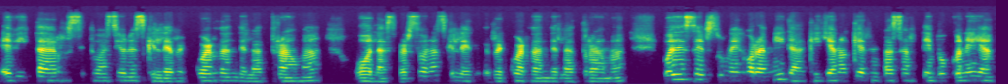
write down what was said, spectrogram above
evitar situaciones que le recuerdan de la trauma o las personas que le recuerdan de la trauma. Puede ser su mejor amiga, que ya no quieren pasar tiempo con ella,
